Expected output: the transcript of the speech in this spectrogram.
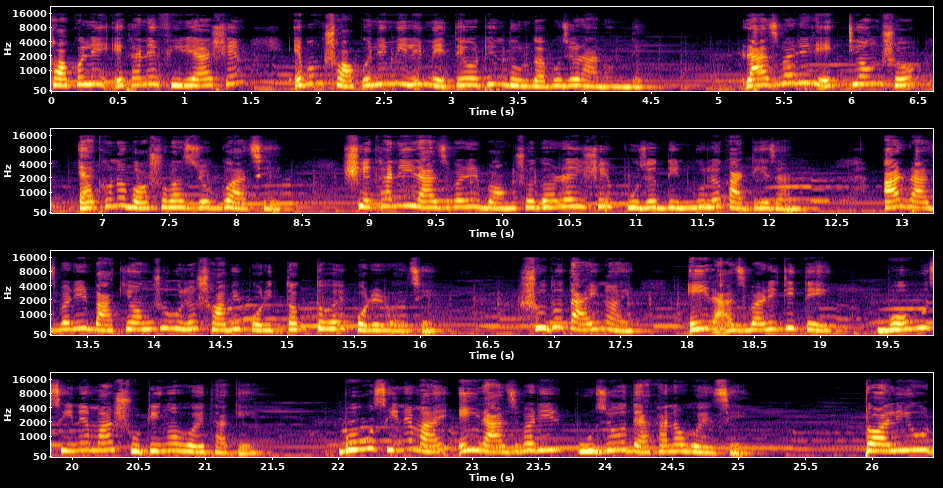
সকলেই এখানে ফিরে আসেন এবং সকলে মিলে মেতে ওঠেন দুর্গাপুজোর আনন্দে। রাজবাড়ির একটি অংশ এখনও বসবাসযোগ্য আছে। সেখানেই রাজবাড়ির বংশধররা এসে পুজোর দিনগুলো কাটিয়ে যান। আর রাজবাড়ির বাকি অংশগুলো সবই পরিত্যক্ত হয়ে পড়ে রয়েছে। শুধু তাই নয়, এই রাজবাড়িটিতে বহু সিনেমার শুটিংও হয়ে থাকে। বহু সিনেমায় এই রাজবাড়ির পুজো দেখানো হয়েছে। টলিউড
